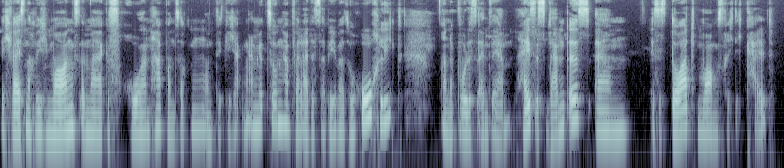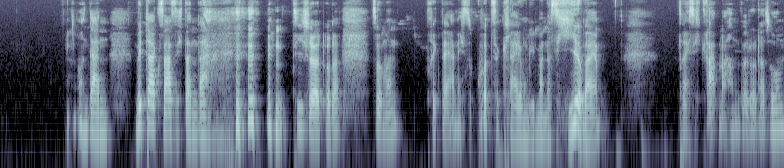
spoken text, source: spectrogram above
ich weiß noch, wie ich morgens immer gefroren habe und Socken und dicke Jacken angezogen habe, weil Addis Abeba so hoch liegt. Und obwohl es ein sehr heißes Land ist, ähm, ist es dort morgens richtig kalt. Und dann mittags saß ich dann da im T-Shirt oder so. Man trägt da ja nicht so kurze Kleidung, wie man das hier bei 30 Grad machen würde oder so.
